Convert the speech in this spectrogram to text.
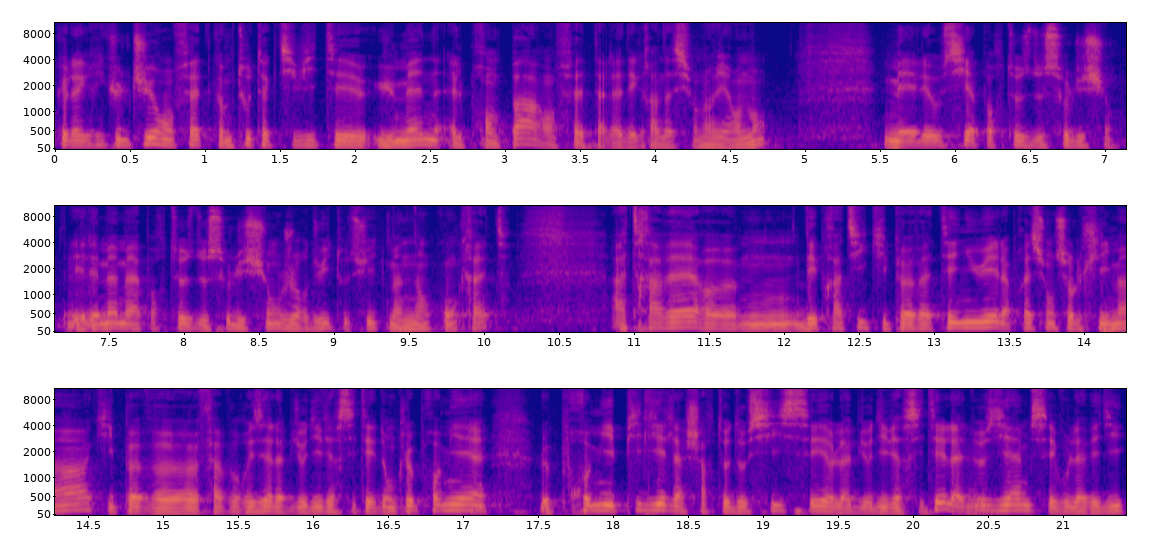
que l'agriculture, en fait, comme toute activité humaine, elle prend part en fait à la dégradation de l'environnement mais elle est aussi apporteuse de solutions. Et mmh. elle est même apporteuse de solutions aujourd'hui, tout de suite, maintenant, concrètes à travers euh, des pratiques qui peuvent atténuer la pression sur le climat, qui peuvent euh, favoriser la biodiversité. Donc le premier, le premier pilier de la charte d'Aussi, c'est euh, la biodiversité. La mmh. deuxième, c'est, vous l'avez dit,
